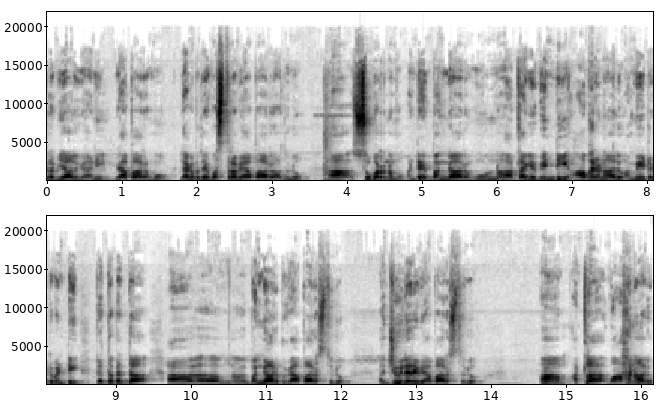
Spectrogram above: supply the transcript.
ద్రవ్యాలు కానీ వ్యాపారము లేకపోతే వస్త్ర వ్యాపారాదులు సువర్ణము అంటే బంగారము అట్లాగే వెండి ఆభరణాలు అమ్మేటటువంటి పెద్ద పెద్ద బంగారపు వ్యాపారస్తులు జ్యువెలరీ వ్యాపారస్తులు అట్లా వాహనాలు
